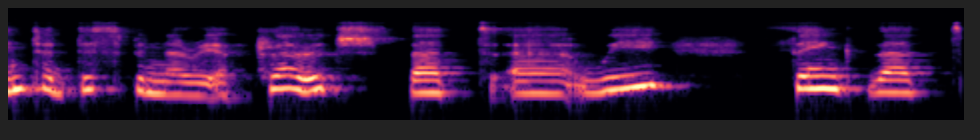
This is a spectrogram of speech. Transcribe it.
interdisciplinary approach that uh, we think that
